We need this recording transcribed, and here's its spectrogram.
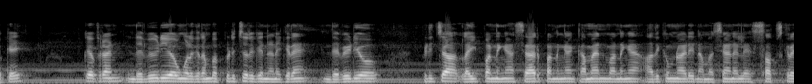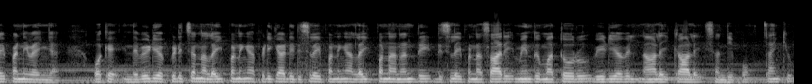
ஓகே ஓகே ஃப்ரெண்ட் இந்த வீடியோ உங்களுக்கு ரொம்ப பிடிச்சிருக்குன்னு நினைக்கிறேன். இந்த வீடியோ பிடிச்சா லைக் பண்ணுங்கள் ஷேர் பண்ணுங்கள் கமெண்ட் பண்ணுங்கள் அதுக்கு முன்னாடி நம்ம சேனலை சப்ஸ்கிரைப் பண்ணி வைங்க. ஓகே இந்த வீடியோ பிடிச்சனா லைக் பண்ணுங்கள் பிடிக்காட்டி டிஸ்லைக் பண்ணுங்கள் லைக் பண்ணால் நன்றி டிஸ்லைக் பண்ண சாரி மீண்டும் மற்றொரு வீடியோவில் நாளை காலை சந்திப்போம். தேங்க்யூ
